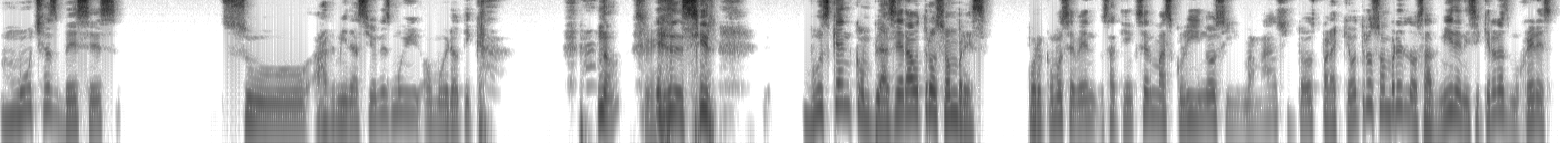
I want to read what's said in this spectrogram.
Muchas veces su admiración es muy homoerótica, ¿no? Sí. Es decir, buscan complacer a otros hombres por cómo se ven. O sea, tienen que ser masculinos y mamados y todos para que otros hombres los admiren, ni siquiera las mujeres.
